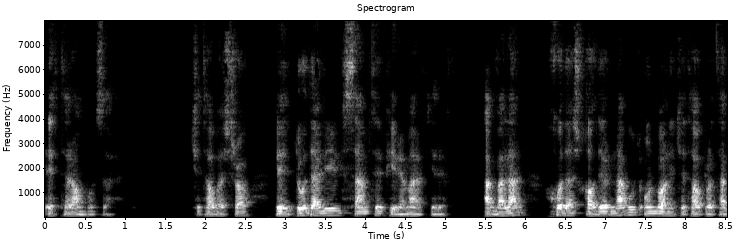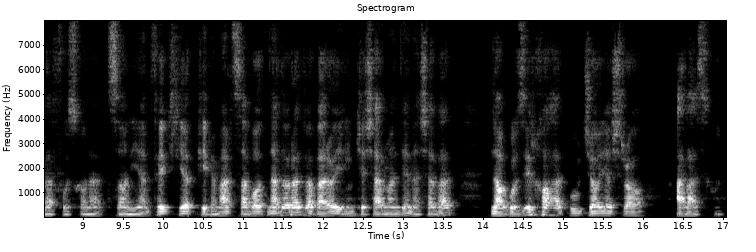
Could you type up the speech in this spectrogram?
احترام بگذارد. کتابش را به دو دلیل سمت پیرمرد گرفت. اولا خودش قادر نبود عنوان کتاب را تلفظ کند. ثانیا فکر کرد پیرمرد سواد ندارد و برای اینکه شرمنده نشود ناگزیر خواهد بود جایش را عوض کند.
